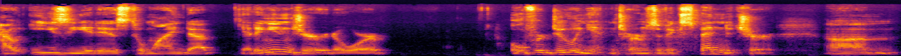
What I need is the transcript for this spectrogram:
how easy it is to wind up getting injured or overdoing it in terms of expenditure. Um,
